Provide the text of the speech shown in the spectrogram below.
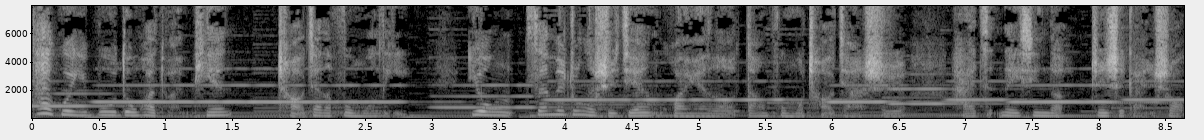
泰国一部动画短片《吵架的父母》里。用三分钟的时间还原了当父母吵架时孩子内心的真实感受。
